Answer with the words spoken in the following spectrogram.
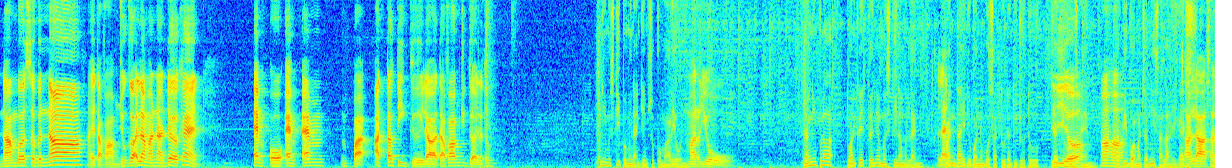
number sebenar. Eh, tak faham jugalah mana ada kan. M O M M 4 atau 3 lah. Tak faham jugalah tu. Ni mesti peminat game Super Mario ni Mario. Yang ni pula Tuan keretanya mesti nama Lan Lan. Pandai dia buat nombor 1 dan 7 tu Jadi Iya. huruf M. Tapi buat macam ni salah ya guys Salah, Boleh salah.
